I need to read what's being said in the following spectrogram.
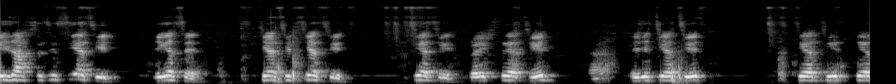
এই যে আসতেছে চিয়া সিড ঠিক আছে? Chia seed chia seed chia seed fresh chia seed হ্যাঁ? এই যে chia seed chia seed chia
